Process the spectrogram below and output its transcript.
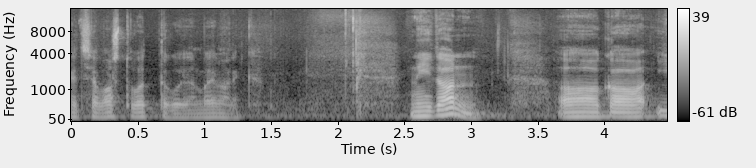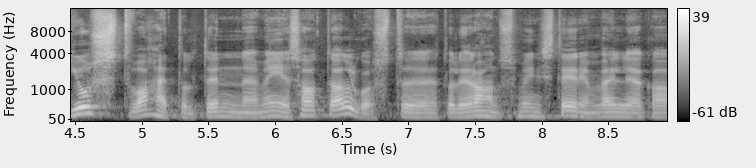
et see vastu võtta, kui on võimalik. nii ta on aga just vahetult enne meie saate algust äh, tuli rahandusministeerium välja ka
